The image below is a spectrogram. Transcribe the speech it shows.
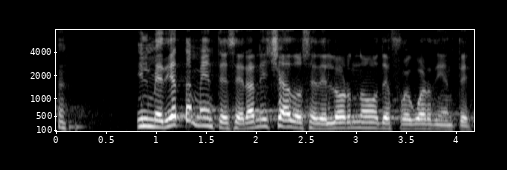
inmediatamente serán echados del horno de fuego ardiente.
